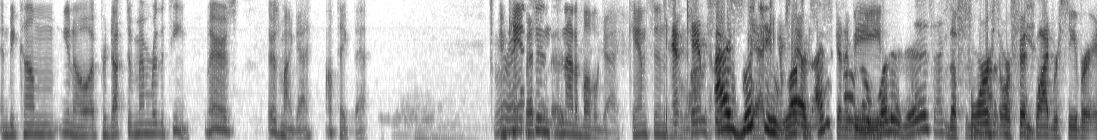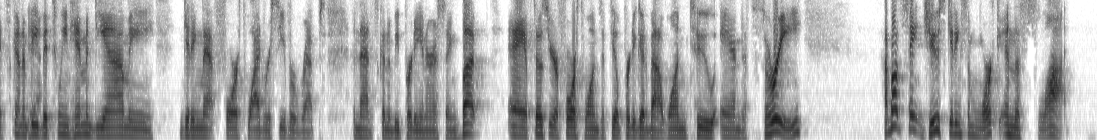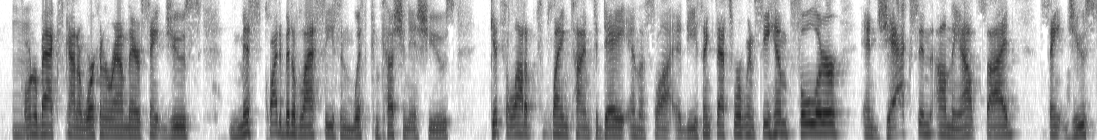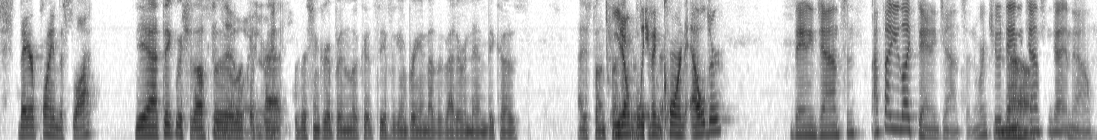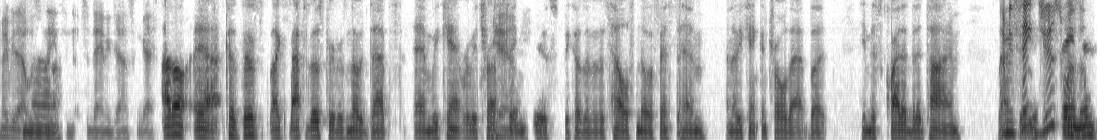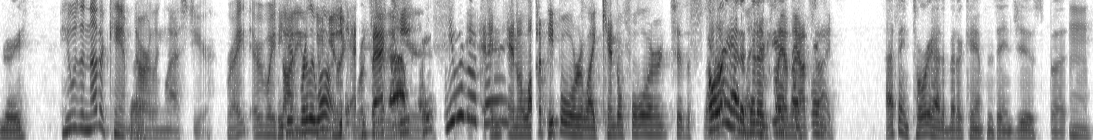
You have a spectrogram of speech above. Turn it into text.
and become you know a productive member of the team. There's there's my guy. I'll take that. All And right, Cam that's- Sims is uh, not a bubble guy. Cam Sims Cam- is a Cam lock. Sims- I wish yeah, he Cam was. Sims I is gonna be what it is. The fourth or fifth wide receiver. It's going to be Yeah. between him and Dyami getting that fourth wide receiver reps, and that's going to be pretty interesting. But hey, if those are your fourth ones, I feel pretty good about one, two, and three. How about St-Juste getting some work in the slot? Mm. Cornerbacks kind of working around there. St-Juste missed quite a bit of last season with concussion issues. Gets a lot of playing time today in the slot. Do you think that's where we're going to see him? Fuller and Jackson on the outside. St-Juste there playing the slot. Yeah, I think we should also look way, at right? that position group and look at see if we can bring another veteran in because I just don't trust. You don't believe in Corn Elder? Danny Johnson. I thought you liked Danny Johnson. Weren't you a Danny No. Johnson guy? No, maybe that was No. Nathan. That's a Danny Johnson guy. I don't. Yeah, because there's like after those three, there's no depth, and we can't really trust Yeah. St-Juste because of his health. No offense to him, I know he can't control that, but he missed quite a bit of time. I mean, St. with Juice same was injury. He was another camp Yeah. darling last year, right? Everybody He thought did he was really gonna well. be like He- in fact, he- He was okay. And, and a lot of people were like Kendall Fuller to the slot. Torrey had a better him play on the I think. outside. I think Torrey had a better camp than St-Juste, but Mm.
